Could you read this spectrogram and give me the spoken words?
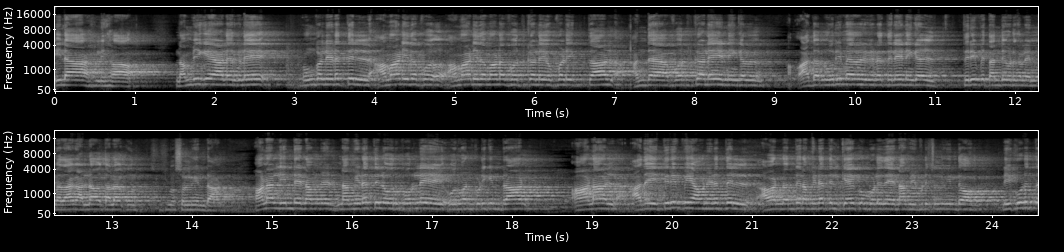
இலா அஹ்லிஹா நம்பிக்கையாளர்களே உங்களிடத்தில் அமானித பொ அமானிதமான பொருட்களை ஒப்படைத்தால் அந்த பொருட்களை நீங்கள் அதன் உரிமையாளர்களிடத்திலே நீங்கள் திருப்பி தந்து விடுங்கள் என்பதாக அல்லாஹ் தலா கு- சொல்கின்றான். ஆனால் இன்று நம் நம்மிடத்தில் ஒரு பொருளை ஒருவன் கொடுக்கின்றான் ஆனால் அதை திருப்பி அவனிடத்தில் அவன் வந்து நம்மிடத்தில் கேட்கும் பொழுது நாம் இப்படி சொல்கின்றோம். நீ கொடுத்த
